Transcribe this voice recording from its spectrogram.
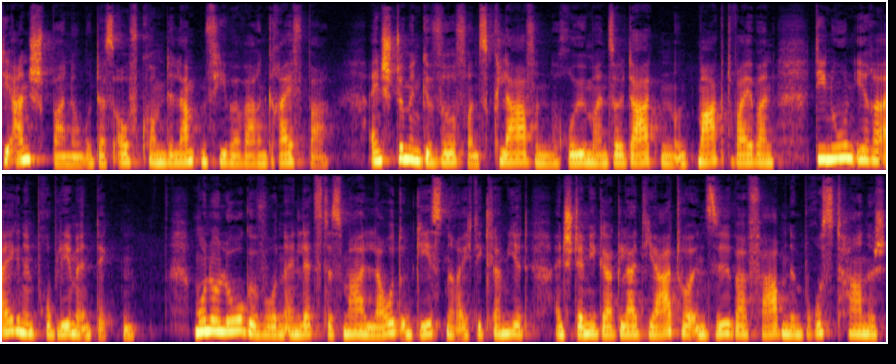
Die Anspannung und das aufkommende Lampenfieber waren greifbar ein Stimmengewirr von Sklaven, Römern, Soldaten und Marktweibern, die nun ihre eigenen Probleme entdeckten. Monologe wurden ein letztes Mal laut und gestenreich deklamiert. Ein stämmiger Gladiator in silberfarbenem Brustharnisch,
